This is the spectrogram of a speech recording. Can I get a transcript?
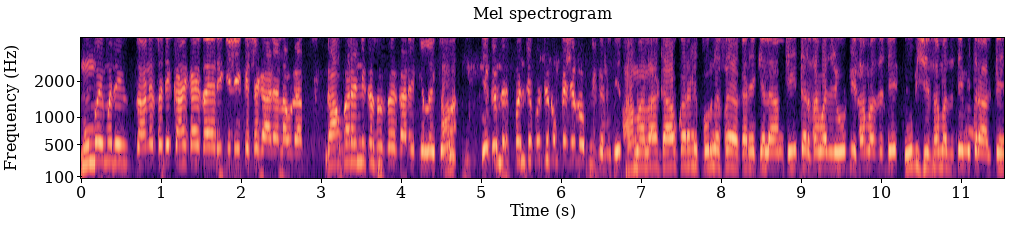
मुंबईमध्ये जाण्यासाठी काय काय तयारी केली? कशा गाड्या लावल्यात? गावकऱ्यांनी कसं सहकार्य केलं? किंवा एकंदरित पंचक्रोशीतून कसे लोक निघाले? आम्हाला गावकऱ्यांनी पूर्ण सहकार्य केलं. आमचे इतर समाजाचे ओबी समाजाचे ओबीसी समाजाचे मित्र आलते.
